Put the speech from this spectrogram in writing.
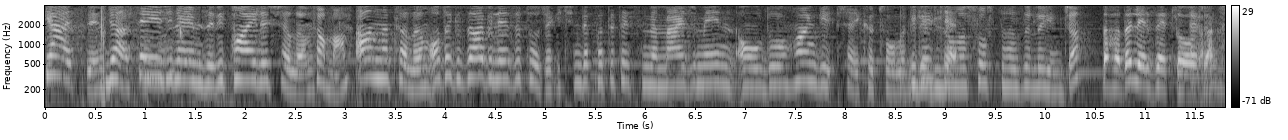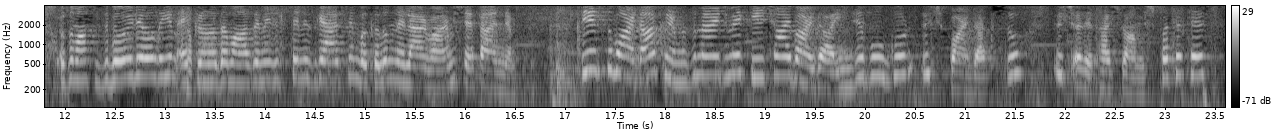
gelsin. Gelsin. Seyircilerimize bir paylaşalım. Tamam. Anlatalım. O da güzel bir lezzet olacak. İçinde patatesin ve mercimeğin olduğu hangi şey kötü olabilir Bir de biz ki? ona sos da hazırlayınca daha da lezzetli olacak. O zaman sizi böyle alayım. Ekrana da malzeme listemiz gelsin. Bakalım neler varmış efendim. Bir su bardağı kırmızı mercimek, bir çay bardağı ince bulgur, 3 bardak su, 3 adet haşlanmış patates,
